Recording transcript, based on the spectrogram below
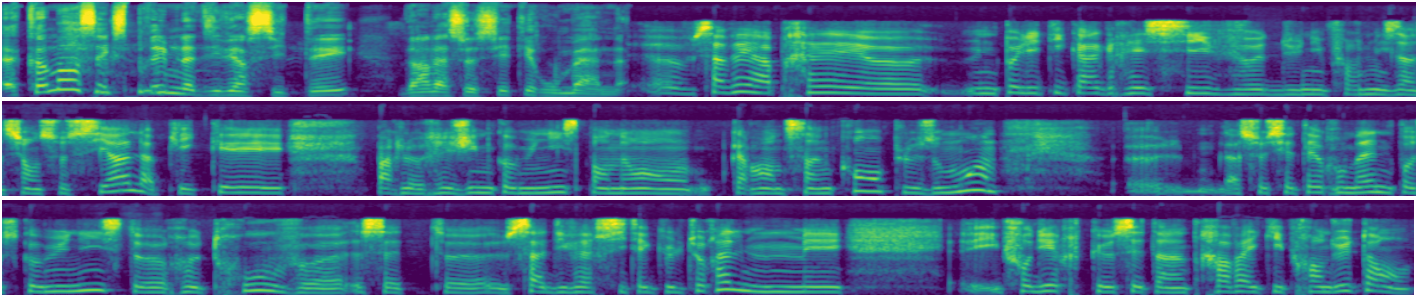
Euh, comment s'exprime la diversité dans la société roumaine? Euh, Vous savez, après euh, une politique agressive d'uniformisation sociale appliquée par le régime communiste pendant 45 ans, plus ou moins, euh, la société romaine post-communiste retrouve cette, sa diversité culturelle, mais il faut dire que c'est un travail qui prend du temps.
